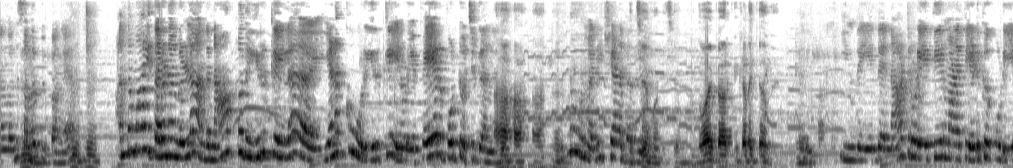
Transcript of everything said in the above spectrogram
அங்க வந்து. சமர்ப்பிப்பாங்க. அந்த மாதிரி தருணங்கள்ல அந்த நாற்பது இருக்கையில எனக்கும் ஒரு இருக்கை என்னுடைய பெயரை போட்டு வச்சிருக்காங்க. ஒரு மகிழ்ச்சியான தருணம். இந்த வாய்ப்பு யாருக்கும் கிடைக்காது. இந்த இந்த நாட்டினுடைய தீர்மானத்தை எடுக்கக்கூடிய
